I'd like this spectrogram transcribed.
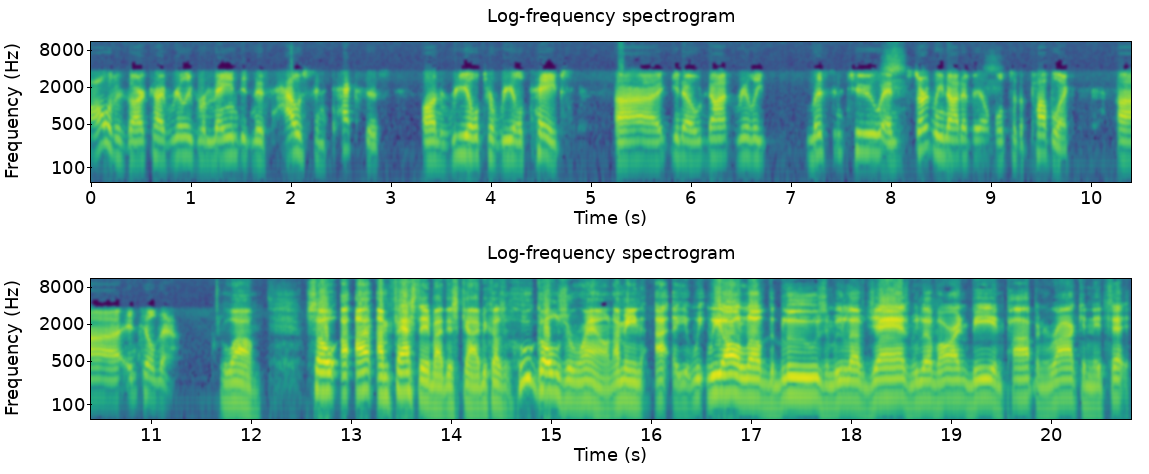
all of his archive, really remained in this house in Texas on reel to reel tapes, uh, you know, not really listened to and certainly not available to the public uh, until now. Wow. So I, am fascinated by this guy because who goes around? I mean, I, we, we all love the blues and we love jazz, we love R and B and pop and rock and etc.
